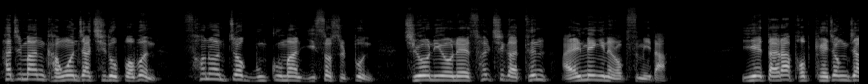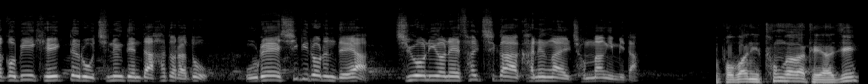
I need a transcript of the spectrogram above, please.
하지만 강원자치도법은 선언적 문구만 있었을 뿐 지원위원회 설치 같은 알맹이는 없습니다. 이에 따라 법 개정 작업이 계획대로 진행된다 하더라도 올해 11월은 돼야 지원위원회 설치가 가능할 전망입니다. 법안이 통과가 돼야지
